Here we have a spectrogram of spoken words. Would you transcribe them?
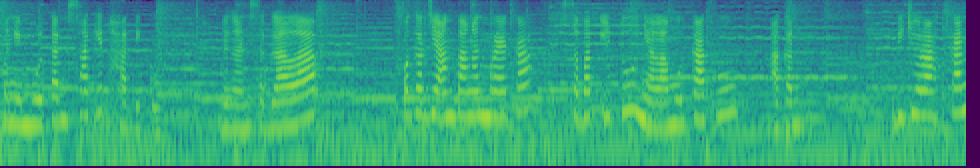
menimbulkan sakit hatiku. Dengan segala pekerjaan tangan mereka, sebab itu nyala murkaku akan dicurahkan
